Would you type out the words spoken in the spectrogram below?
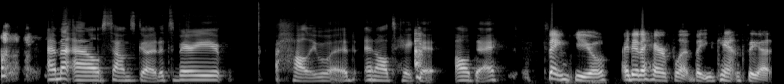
Emma Elle sounds good. It's very Hollywood, and I'll take it all day. Thank you. I did a hair flip, but you can't see it.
